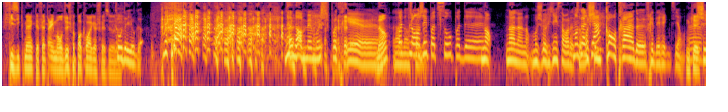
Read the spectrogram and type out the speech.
physiquement que t'as fait, hey, mon Dieu, je peux pas croire que je fais ça. Cours de yoga. non, non, mais moi, je suis pas très. euh, Non? Pas de plongée, pas de saut, pas de. Non. Non, non, non. Moi, je veux rien savoir de ça. Moi, je suis le contraire de Frédéric Dion. OK. Je,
